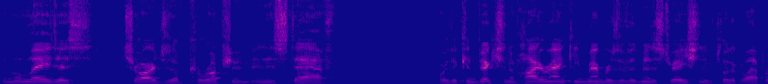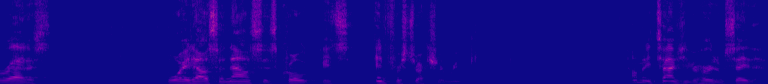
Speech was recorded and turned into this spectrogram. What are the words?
from the latest charges of corruption in his staff or the conviction of high ranking members of administration and political apparatus, the White House announces, quote, it's infrastructure week. How many times have you heard him say that?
